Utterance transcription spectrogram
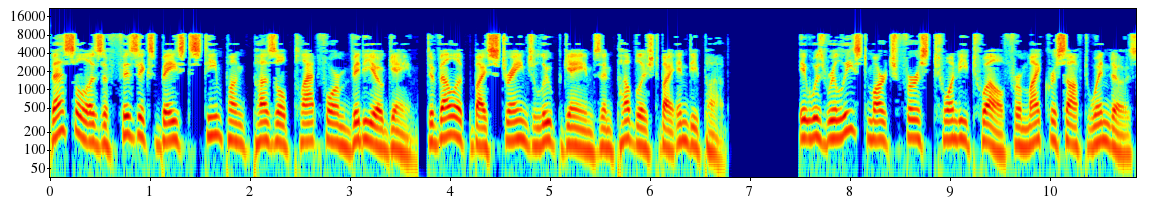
Vessel is a physics-based steampunk puzzle platform video game, developed by Strange Loop Games and published by IndiePub. It was released March 1, 2012 for Microsoft Windows,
